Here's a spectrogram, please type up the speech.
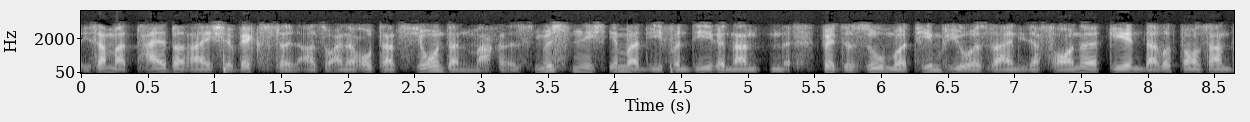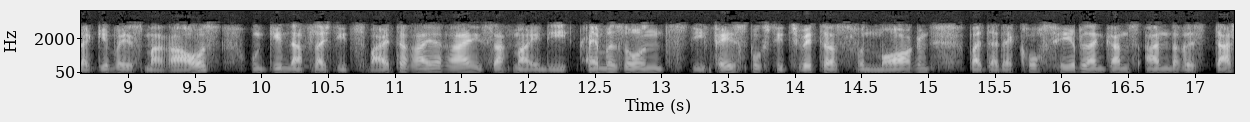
ich sag mal, Teilbereiche wechseln, also eine Rotation dann machen. Es müssen nicht immer die von dir genannten Wette Zoom oder Teamviewer sein, die da vorne gehen. Da wird man auch sagen, da gehen wir jetzt mal raus und gehen da vielleicht in die zweite Reihe rein. Ich sag mal in die Amazons, die Facebooks, die Twitters von morgen, weil da der Kurshebel ein ganz anderes. Das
